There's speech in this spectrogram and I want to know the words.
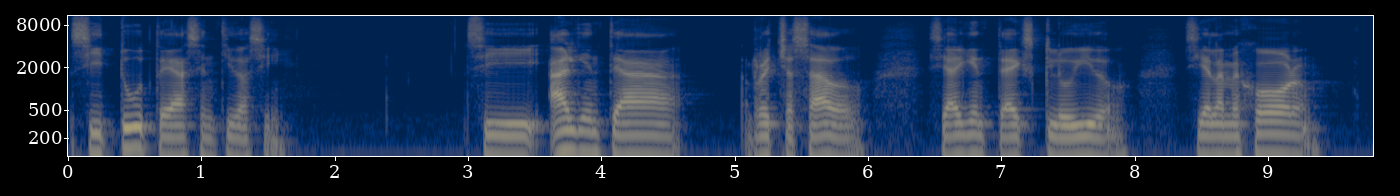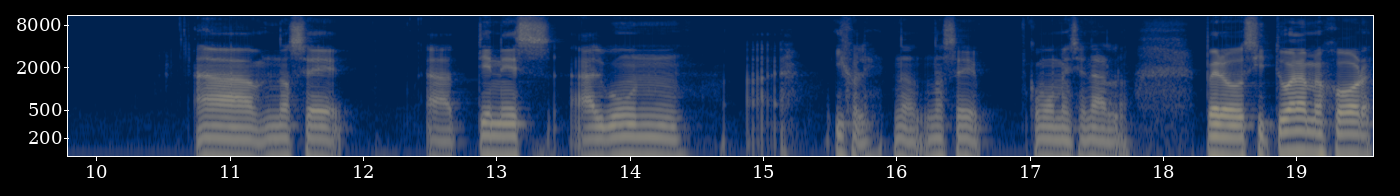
si tú te has sentido así, si alguien te ha rechazado, si alguien te ha excluido, si a lo mejor Ah, no sé, ah, tienes algún... Ah, híjole, no, no sé cómo mencionarlo. Pero si tú a lo mejor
